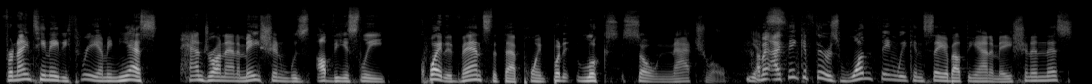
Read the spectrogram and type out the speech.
for 1983, I mean, yes, hand drawn animation was obviously quite advanced at that point, but it looks so natural. I mean, I think if there's one thing we can say about the animation in this,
